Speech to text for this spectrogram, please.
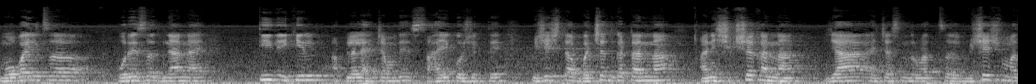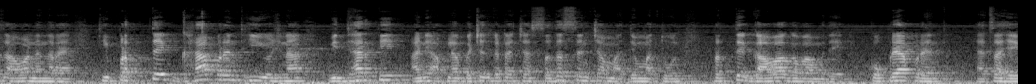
मोबाईलचं पुरेसं ज्ञान आहे ती देखील आपल्याला ह्याच्यामध्ये सहाय्य करू शकते. विशेषतः बचत गटांना आणि शिक्षकांना या ह्याच्या संदर्भातचं विशेष माझं आव्हान येणार आहे की प्रत्येक घरापर्यंत ही योजना विद्यार्थी आणि आपल्या बचत गटाच्या सदस्यांच्या माध्यमातून प्रत्येक गावागावामध्ये कोपऱ्यापर्यंत ह्याचा हे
